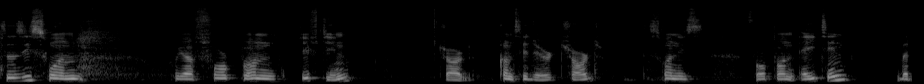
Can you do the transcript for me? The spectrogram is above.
so this one we have 4.15 charge considered charge. This one is 4.18, but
